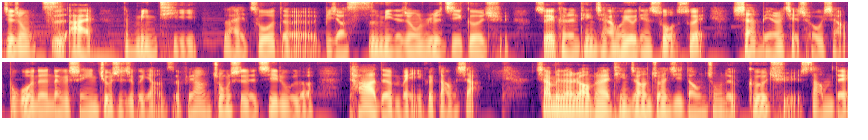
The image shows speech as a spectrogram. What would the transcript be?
这种自爱的命题。来做的比较私密的这种日记歌曲，所以可能听起来会有点琐碎、善变而且抽象。不过呢，那个声音就是这个样子，非常忠实的记录了他的每一个当下。下面呢，让我们来听这张专辑当中的歌曲《Someday》。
